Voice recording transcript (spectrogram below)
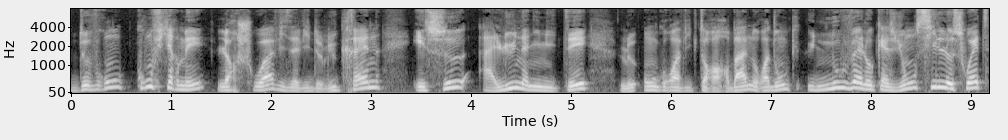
devront confirmer leur choix vis-à-vis de l'Ukraine, et ce, à l'unanimité. Le Hongrois Viktor Orban aura donc une nouvelle occasion, s'il le souhaite,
